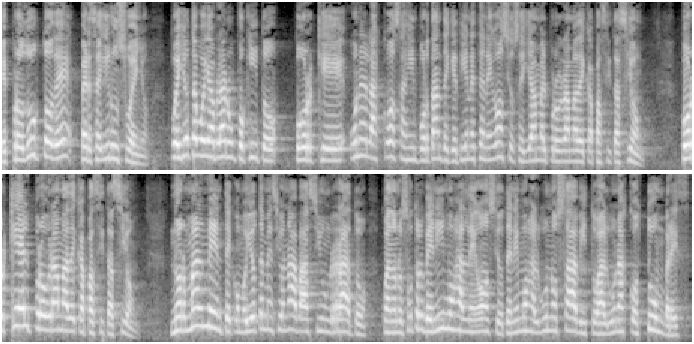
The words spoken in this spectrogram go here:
Es producto de perseguir un sueño. Pues yo te voy a hablar un poquito porque una de las cosas importantes que tiene este negocio se llama el programa de capacitación. ¿Por qué el programa de capacitación? Normalmente, como yo te mencionaba hace un rato, cuando nosotros venimos al negocio tenemos algunos hábitos, algunas costumbres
